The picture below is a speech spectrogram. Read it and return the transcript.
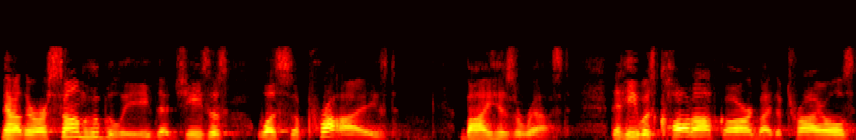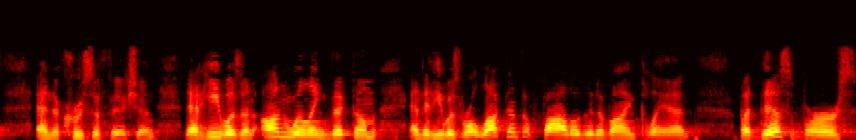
Now, there are some who believe that Jesus was surprised by his arrest, that he was caught off guard by the trials and the crucifixion, that he was an unwilling victim, and that he was reluctant to follow the divine plan. But this verse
